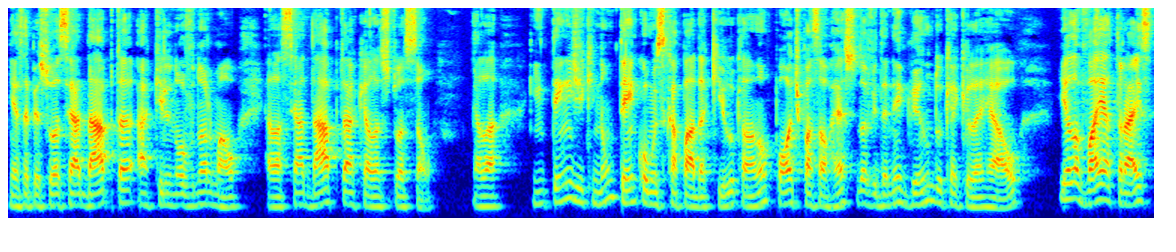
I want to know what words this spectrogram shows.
e essa pessoa se adapta àquele novo normal, ela se adapta àquela situação. Ela entende que não tem como escapar daquilo, que ela não pode passar o resto da vida negando que aquilo é real, e ela vai atrás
